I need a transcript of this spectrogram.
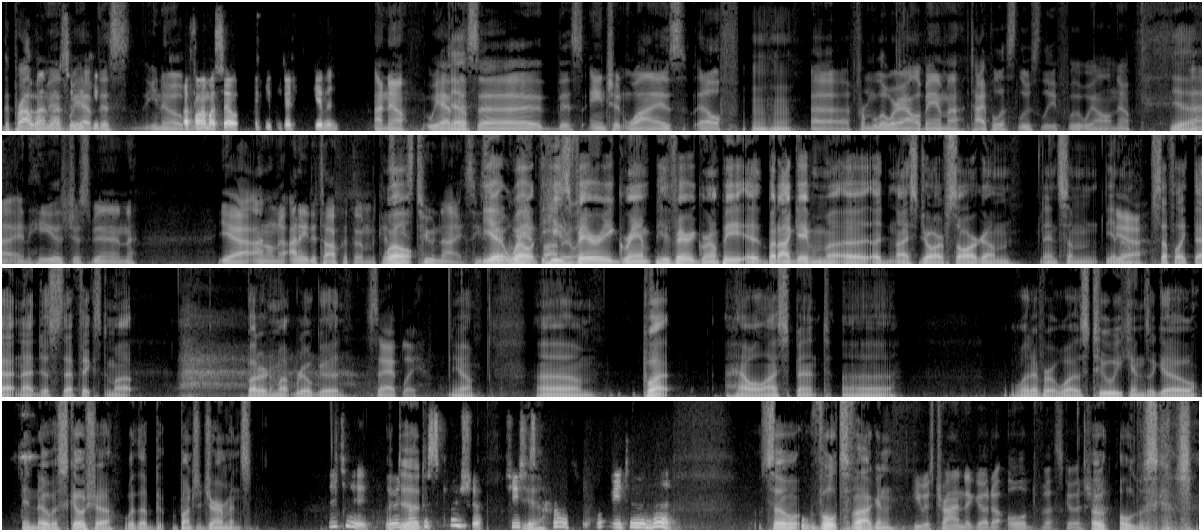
The problem is we we have keep- this. You know, I fire myself. I keep getting forgiven. I know we have Yeah. this uh, this ancient wise elf hmm uh, from Lower Alabama, Typulus Looseleaf, we, we all know, yeah, uh, and he has just been. Yeah, I don't know. I need to talk with him because Well, he's too nice. He's yeah. too Well, he's very gram- he's very grumpy, uh, but I gave him a, a, a nice jar of sorghum and some you know Yeah. stuff like that, and that just that fixed him up, buttered him up real good. sadly. Yeah. Um, but how I spent uh, whatever it was two weekends ago in Nova Scotia with a b- bunch of Germans. Did you? You're in did. Nova Scotia. Jesus Yeah. Christ. What are you doing there? So Volkswagen, He was trying to go to Old Scotia. oh, old Nova Scotia.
